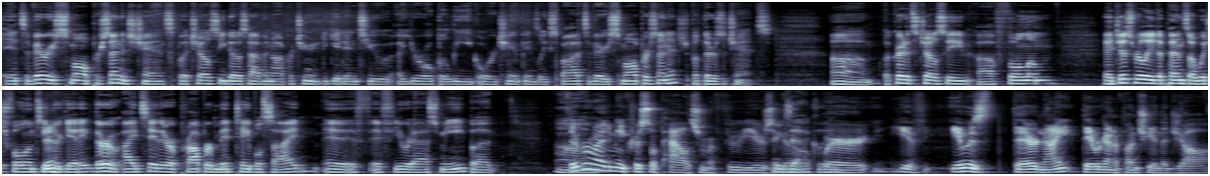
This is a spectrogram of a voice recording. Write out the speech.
It's a very small percentage chance, but Chelsea does have an opportunity to get into a Europa League or Champions League spot. It's a very small percentage, but there's a chance. Um, but credits Chelsea, uh, Fulham. It just really depends on which Fulham team Yeah. they're getting. They're, I'd say they're a proper mid-table side, if if you were to ask me. But They um, reminded me of Crystal Palace from a few years ago, Exactly. where if it was their night, they were going to punch you in the jaw.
